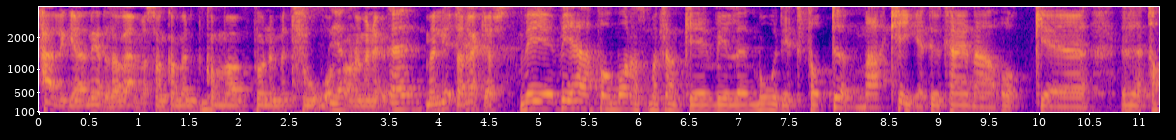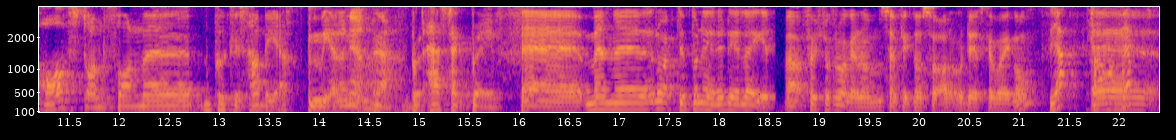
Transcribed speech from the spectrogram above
härliga ledare av Amazon kommer komma på nummer två Ja. från och med nu. Eh, Men listan ökar. Vi, vi här på Månads McClunky vill modigt fördöma kriget i Ukraina och eh, eh, ta avstånd från Putins handlingar. Mer än gärna. Ja. Hashtag brave. Men rakt upp och ner i det läget. Ja, först då frågade de, sen fick de svar och det ska vara igång. Ja, fan vad fett.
